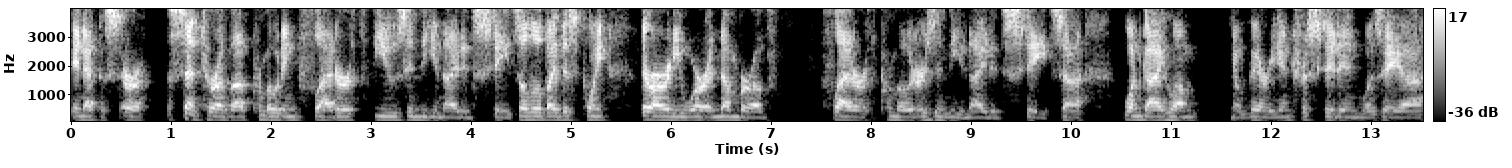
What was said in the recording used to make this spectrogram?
an episode or a center of uh, promoting flat Earth views in the United States. Although by this point there already were a number of flat Earth promoters in the United States. Uh, one guy who I'm you know very interested in was a uh,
